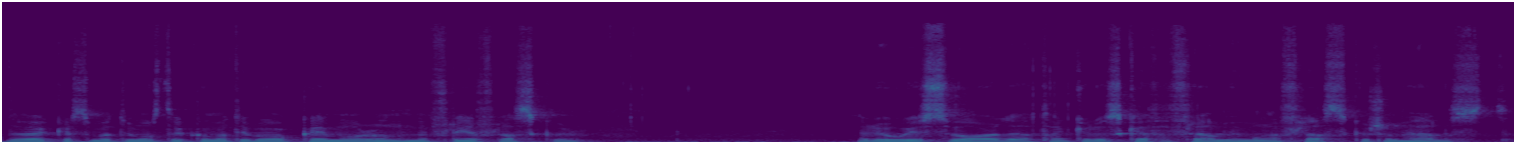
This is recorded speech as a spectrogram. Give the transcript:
det verkar som att du måste komma tillbaka imorgon med fler flaskor. Rui svarade att han kunde skaffa fram hur många flaskor som helst.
